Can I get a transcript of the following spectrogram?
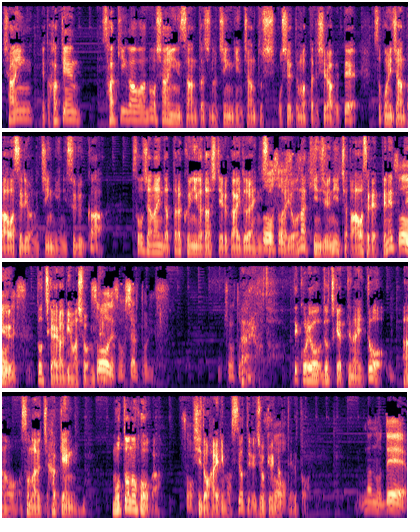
社員、えっと、派遣先側の社員さんたちの賃金ちゃんとし教えてもらったり調べて、そこにちゃんと合わせるような賃金にするか、そうじゃないんだったら国が出しているガイドラインに沿ったような金順にちょっと合わせてってねっていう。どっちか選びましょうみたいな。そうです。おっしゃる通りです。その通り。なるほど。で、これをどっちかやってないと、あの、そのうち派遣元の方が。指導入りますよという状況になっていると。なので、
